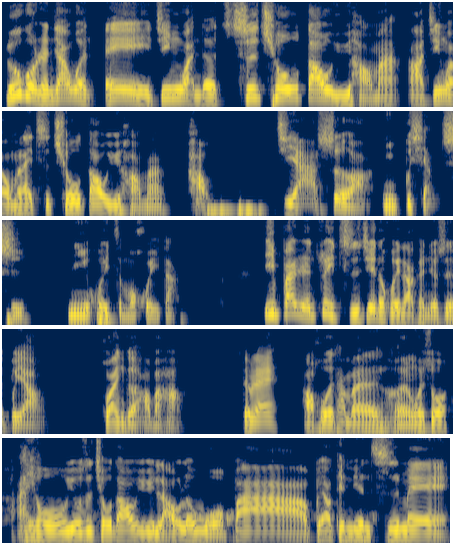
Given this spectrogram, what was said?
如果人家问，哎，今晚的吃秋刀鱼好吗？啊，今晚我们来吃秋刀鱼好吗？好，假设啊，你不想吃，你会怎么回答？一般人最直接的回答可能就是不要，换一个好不好？对不对？啊，或者他们可能会说：“哎呦，又是秋刀鱼，饶了我吧，不要天天吃咩？”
